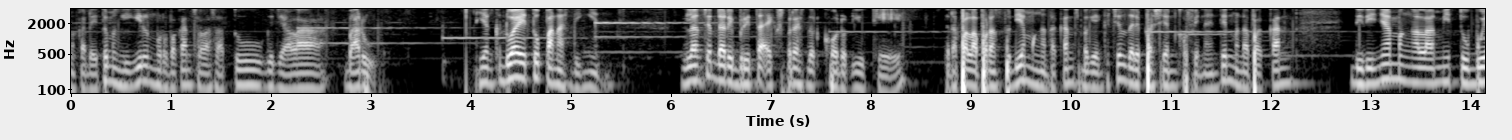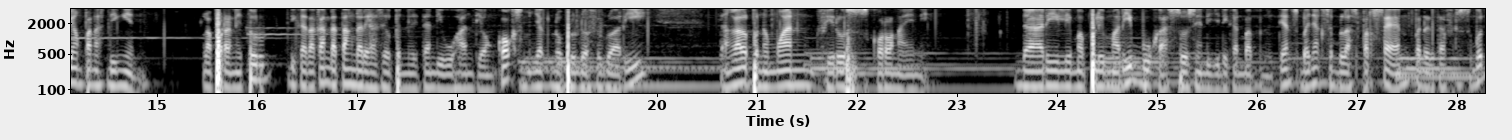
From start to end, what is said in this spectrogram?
Maka dari itu menggigil merupakan salah satu gejala baru. Yang kedua itu panas dingin. Dilansir dari berita express.co.uk, terdapat laporan studi yang mengatakan sebagian kecil dari pasien COVID-19 mendapatkan dirinya mengalami tubuh yang panas dingin. Laporan itu dikatakan datang dari hasil penelitian di Wuhan, Tiongkok semenjak 22 Februari, tanggal penemuan virus corona ini. Dari 55.000 kasus yang dijadikan bahan penelitian, sebanyak 11% penderita virus tersebut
